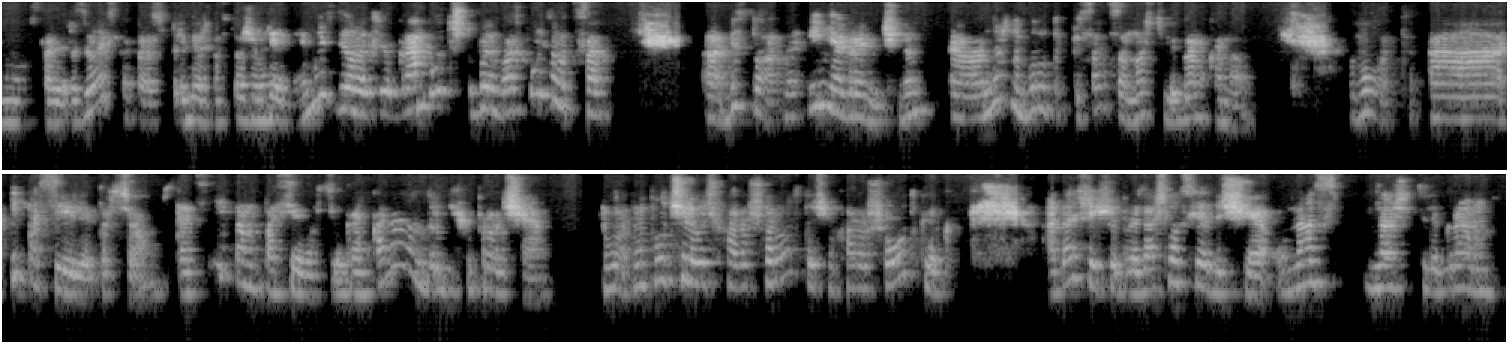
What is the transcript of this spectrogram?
Мы стали развивать как раз примерно в то же время. И мы сделали телеграм-бот, чтобы им воспользоваться а, бесплатно и неограниченно. А, нужно было подписаться на наш телеграм-канал. Вот. А, и посеяли это все. Статьи там, посеяли в телеграм-канал, других и прочее. Вот, мы получили очень хороший рост, очень хороший отклик. А дальше еще произошло следующее. У нас наш телеграм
